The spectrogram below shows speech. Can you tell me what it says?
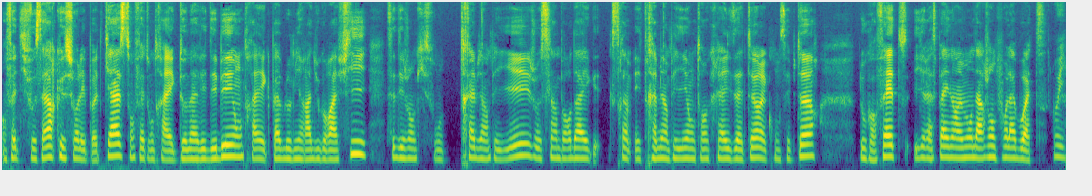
En fait, il faut savoir que sur les podcasts, en fait, on travaille avec Thomas VDB, on travaille avec Pablo Mira du C'est des gens qui sont très bien payés. Jocelyn Borda est, est très bien payé en tant que réalisateur et concepteur. Donc en fait, il reste pas énormément d'argent pour la boîte. Oui.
